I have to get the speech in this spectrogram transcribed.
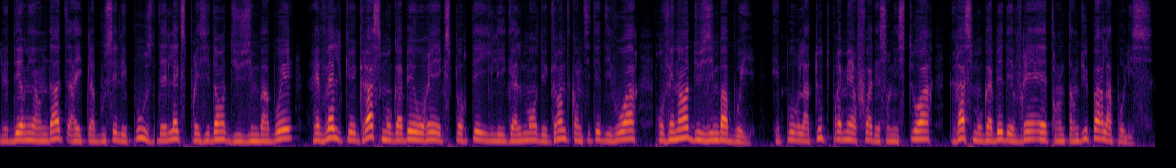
Le dernier en date a éclaboussé l'épouse de l'ex-président du Zimbabwe, révèle que Grace Mugabe aurait exporté illégalement de grandes quantités d'ivoire provenant du Zimbabwe. Et pour la toute première fois de son histoire, Grace Mugabe devrait être entendue par la police.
